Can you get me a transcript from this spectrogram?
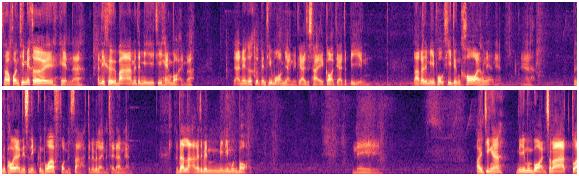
สำหรับคนที่ไม่เคยเห็นนะ อันนี้คือบ้านอาร์มันจะมีที่แฮงบอร์ดเห็นปะเนี่ยอันนี้ก็คือเป็นที่วอร์มอย่างหนึ่งที่อาจจะใช้ก่อนที่อาจจะปีน เราก็จะมีพวกที่ดึงข้ออะไรพวกเนี้ยเนี่ยนะมันคือ power rack นี่สนิมขึ้นเพราะว่าฝนมันสาดแต่ไม่เป็นไรมันใช้ได้เหมือนกัน แล้วด้านหลังก็จะเป็นมินิมูลบอร์ดนี่ เอาจริงๆนะมินิมูลบอร์ดสมาร์ตตัว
